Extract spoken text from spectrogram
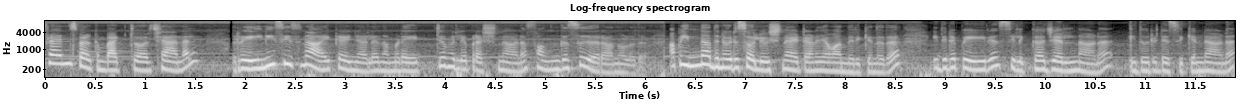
friends welcome back to our channel rainy season ആയിക്കഴിഞ്ഞാൽ നമ്മുടെ ഏറ്റവും വലിയ പ്രശ്നമാണ് ഫംഗസ് കയറുക എന്നുള്ളത്. അപ്പോൾ ഇന്ന് അതിനൊരു സൊല്യൂഷനായിട്ടാണ് ഞാൻ വന്നിരിക്കുന്നത്. ഇതിന്റെ പേര് സിലിക്ക ജെൽ എന്നാണ്. ഇതൊരു ഡെസിക്കന്റ് ആണ്.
